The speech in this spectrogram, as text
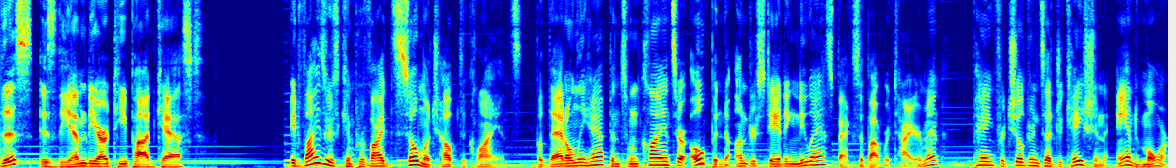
This is the MDRT Podcast. Advisors can provide so much help to clients, but that only happens when clients are open to understanding new aspects about retirement, paying for children's education, and more.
